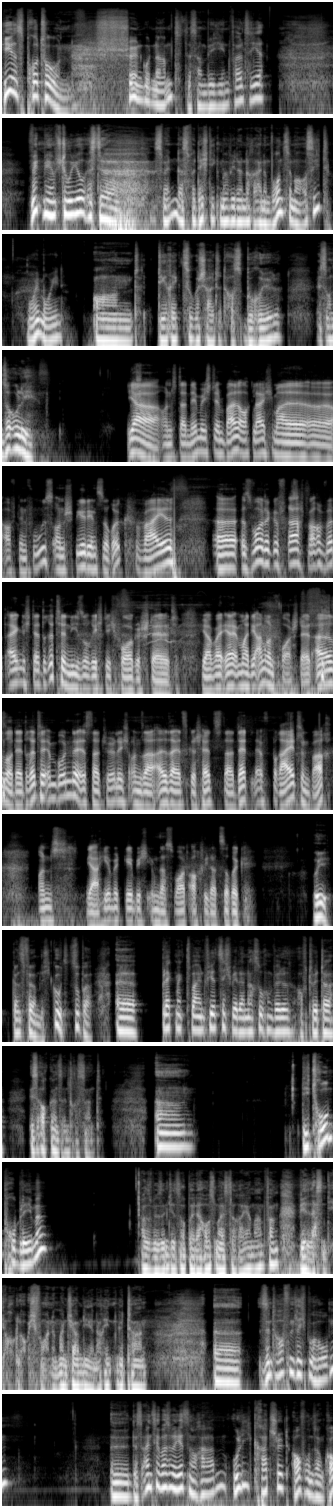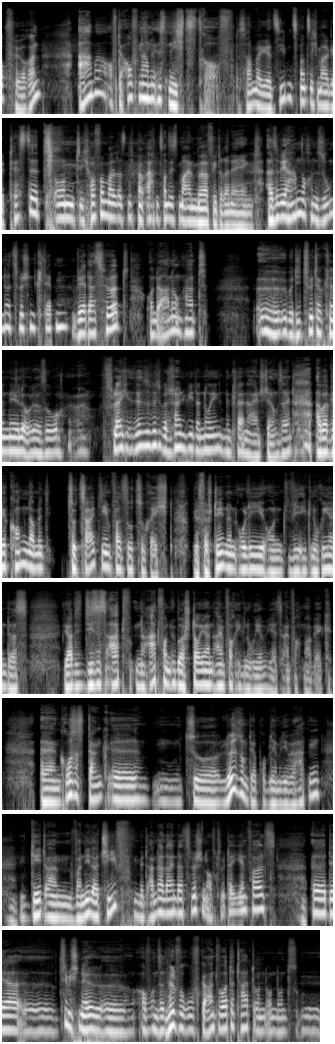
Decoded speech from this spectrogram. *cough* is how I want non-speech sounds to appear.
Hier ist Proton. Schönen guten Abend, das haben wir jedenfalls hier. Mit mir im Studio ist der Sven, das verdächtig mal wieder nach einem Wohnzimmer aussieht. Moin, moin. Und direkt zugeschaltet aus Brühl ist unser Uli. Ja, und dann nehme ich den Ball auch gleich mal äh, auf den Fuß und spiele den zurück, weil äh, es wurde gefragt, warum wird eigentlich der Dritte nie so richtig vorgestellt? Ja, weil er immer die anderen vorstellt. Also, der Dritte im Bunde ist natürlich unser allseits geschätzter Detlef Breitenbach. Und ja, hiermit gebe ich ihm das Wort auch wieder zurück. Ui, ganz förmlich. Gut, super. Äh, BlackMac42, wer danach suchen will, auf Twitter, ist auch ganz interessant. Ähm, die Stromprobleme, also wir sind jetzt noch bei der Hausmeisterei am Anfang, wir lassen die auch, glaube ich, vorne. Manche haben die ja nach hinten getan. Äh, sind hoffentlich behoben. Äh, das Einzige, was wir jetzt noch haben, Uli kratschelt auf unseren Kopfhörern, aber auf der Aufnahme ist nichts drauf. Das haben wir jetzt 27 Mal getestet und ich hoffe mal, dass nicht beim 28. Mal ein Murphy drin hängt. Also wir haben noch einen Zoom dazwischen kleppen. Wer das hört und Ahnung hat äh, über die Twitter-Kanäle oder so, vielleicht, das wird wahrscheinlich wieder nur irgendeine kleine Einstellung sein, aber wir kommen damit zurzeit jedenfalls so zurecht. Wir verstehen den Uli und wir ignorieren das ja, dieses Art, eine Art von Übersteuern einfach ignorieren wir jetzt einfach mal weg. Äh, ein großes Dank äh, zur Lösung der Probleme, die wir hatten, geht an Vanilla Chief mit Underline dazwischen, auf Twitter jedenfalls, äh, der äh, ziemlich schnell äh, auf unseren Hilferuf geantwortet hat und, und uns äh,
